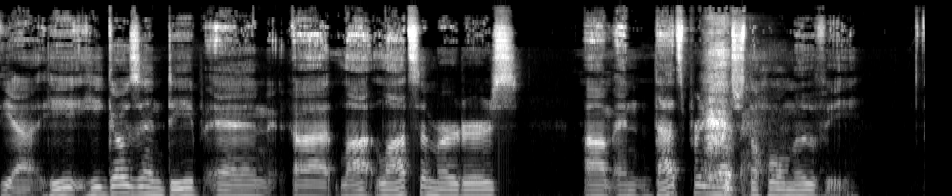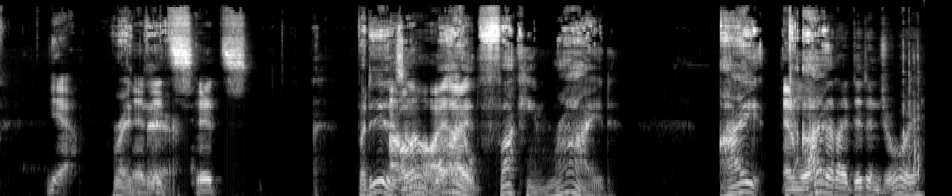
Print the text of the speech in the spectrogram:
Yeah. He he goes in deep and uh lot lots of murders. Um and that's pretty much the whole movie Yeah. right And there. it's it's But it is I a know, I- I- wild fucking ride. I and one I- that I did enjoy.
